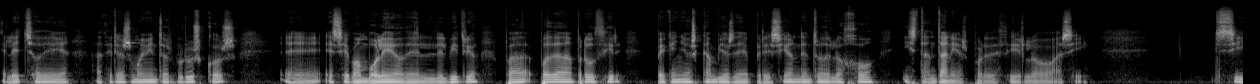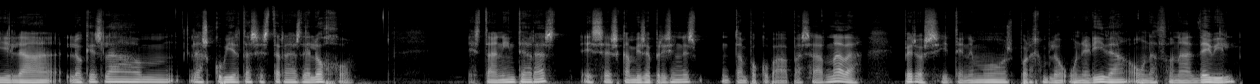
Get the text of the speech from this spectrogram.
el hecho de hacer esos movimientos bruscos, eh, ese bamboleo del, vitrio, pueda, producir pequeños cambios de presión dentro del ojo instantáneos, por decirlo así. Si lo que es mm, las cubiertas externas del ojo están íntegras, esos cambios de presiones tampoco va a pasar nada. Pero si tenemos, por ejemplo, una herida o una zona débil,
